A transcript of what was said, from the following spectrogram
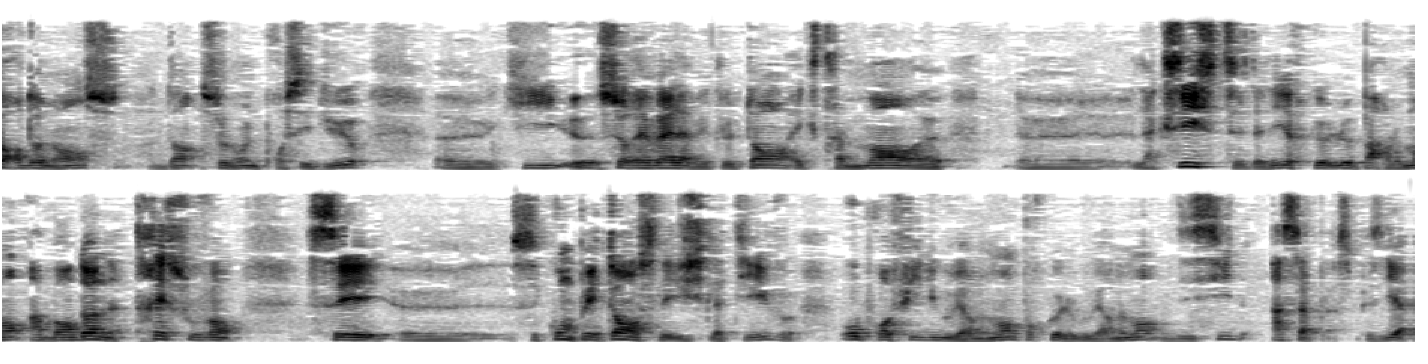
ordonnances selon une procédure euh, qui euh, se révèle avec le temps extrêmement euh, laxiste, c'est-à-dire que le Parlement abandonne très souvent ses, euh, ses, compétences législatives au profit du gouvernement pour que le gouvernement décide à sa place. Mais il y a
